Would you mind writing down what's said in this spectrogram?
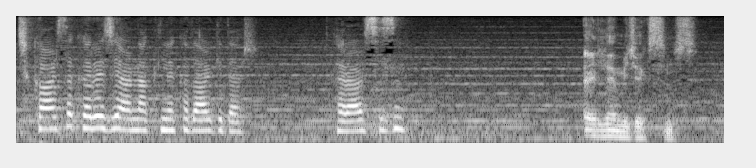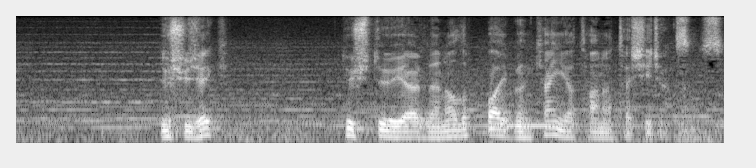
Çıkarsa karaciğer nakline kadar gider. Karar sizin. Ellemeyeceksiniz. Düşecek. Düştüğü yerden alıp baygınken yatağına taşıyacaksınız.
